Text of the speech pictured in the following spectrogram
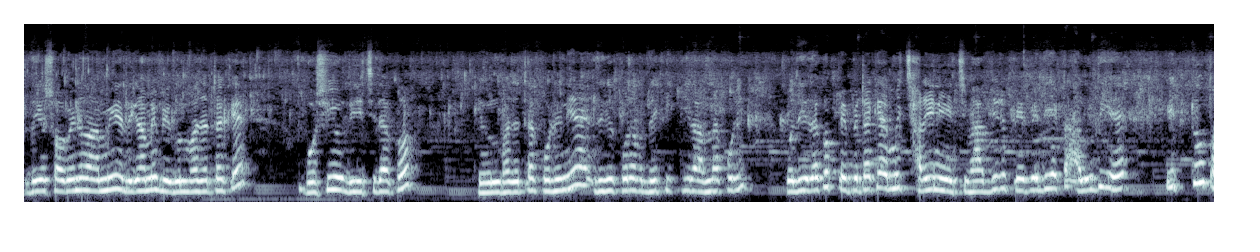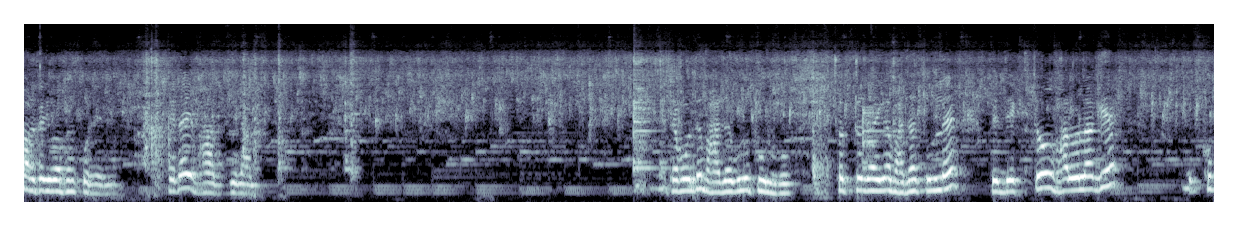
এদিকে সবিনে আমি এদিকে আমি বেগুন ভাজাটাকে বসিয়েও দিয়েছি, দেখো। বেগুন ভাজাটা করে নিয়ে এদিকে করে দেখি কি রান্না করি। ওদিকে দেখো পেঁপেটাকে আমি ছাড়িয়ে নিয়েছি, ভাবছি পেঁপে দিয়ে একটা আলু দিয়ে একটু তরকারি মতন করে নিই। সেটাই ভাবছিলাম। এটার মধ্যে ভাজাগুলো তুলবো। ছোট্ট জায়গায় ভাজা তুললে দেখতেও ভালো লাগে। খুব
